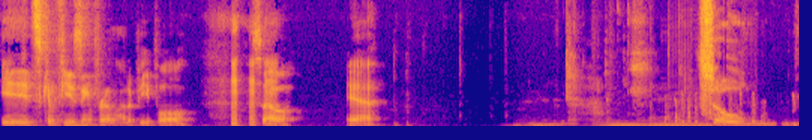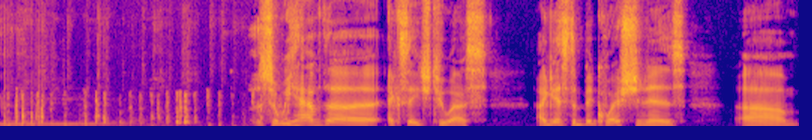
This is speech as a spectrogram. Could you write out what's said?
it's confusing for a lot of people. so, yeah. So, so we have the XH2S. I guess the big question is, um,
